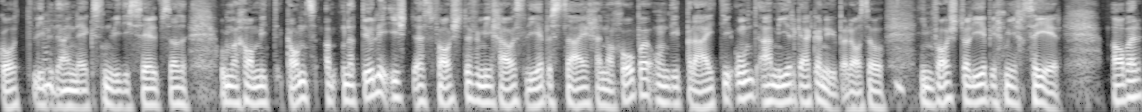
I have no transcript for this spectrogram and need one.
Gott, liebe mhm. deinen Nächsten wie dich selbst. Also, und man kann mit ganz, natürlich ist das Fasten für mich auch ein Liebeszeichen nach oben und in die Breite und auch mir gegenüber. Also mhm. im Fasten liebe ich mich sehr. Aber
